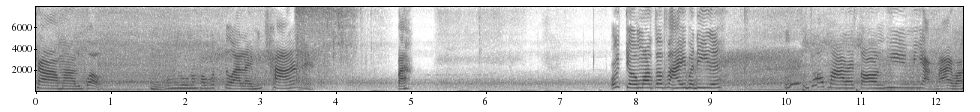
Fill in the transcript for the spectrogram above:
ชามาหรือเปล่าผมก็ไม่รู้นะครับว่าตัวอะไรมิชานั่นเนี่ยไปโอ้ยเจอมอเตอร์ไซค์พอดีเลยอู้ชอบมาอะไรตอนที่ไม่อยากได้วะ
